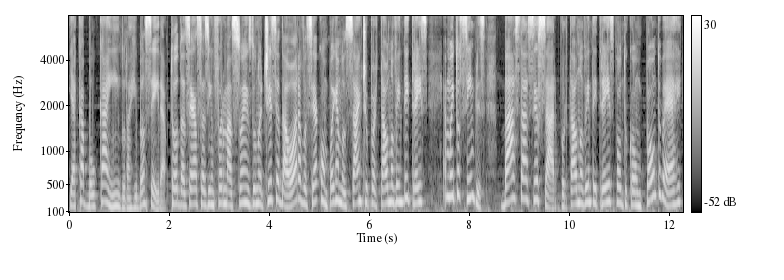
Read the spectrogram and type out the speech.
e acabou caindo na ribanceira. Todas essas informações do Notícia da Hora você acompanha no site Portal 93. É muito simples, basta acessar portal93.com.br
